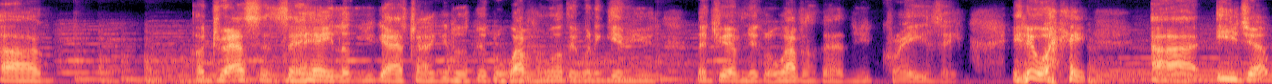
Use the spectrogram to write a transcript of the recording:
uh, address and say, hey, look, you guys trying to get those nuclear weapons. Well, they want to give you that you have nuclear weapons because you crazy. Anyway, uh, Egypt,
